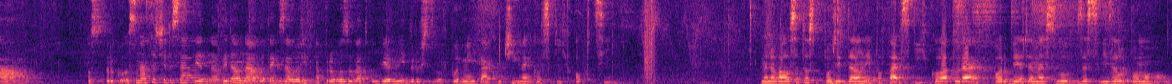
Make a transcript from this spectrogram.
A v roku 1861 vydal návod, jak založit a provozovat úvěrní družstvo v podmínkách chudších venkovských obcí. Jmenovalo se to Spořitelny po farských kolaturách Orbě řemeslu ze Svízelu pomohou.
